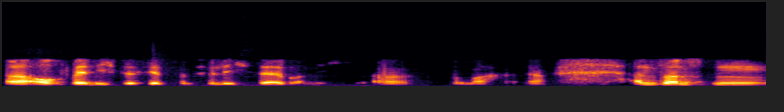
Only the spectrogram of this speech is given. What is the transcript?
Äh, auch wenn ich das jetzt natürlich selber nicht äh, so mache. Ja. Ansonsten,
